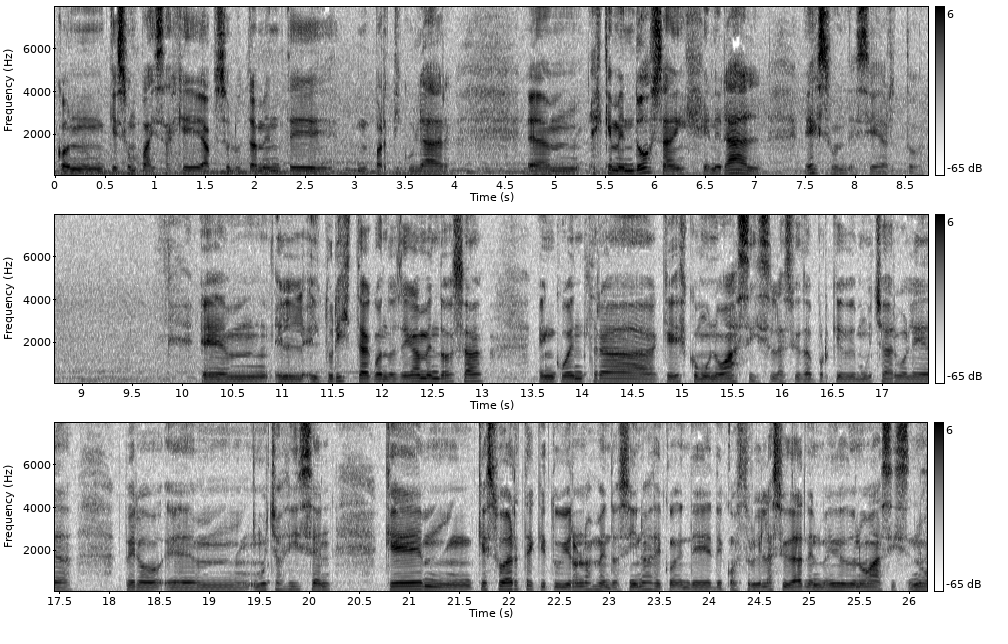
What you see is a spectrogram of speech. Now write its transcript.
con, que es un paisaje absolutamente particular. Em, es que Mendoza en general es un desierto. Em, el, el turista cuando llega a Mendoza encuentra que es como un oasis la ciudad porque ve mucha arboleda, pero em, muchos dicen que mm, qué suerte que tuvieron los mendocinos de, construir la ciudad en medio de un oasis. No,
